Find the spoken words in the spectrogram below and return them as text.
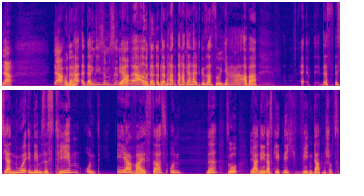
Ja. Ja, und dann hat, dann, in diesem Sinne. Ja, ja und dann, und dann hat, hat er halt gesagt, so, ja, aber äh, das ist ja nur in dem System und er weiß das und, ne, so, ja, nee, das geht nicht wegen Datenschutz.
